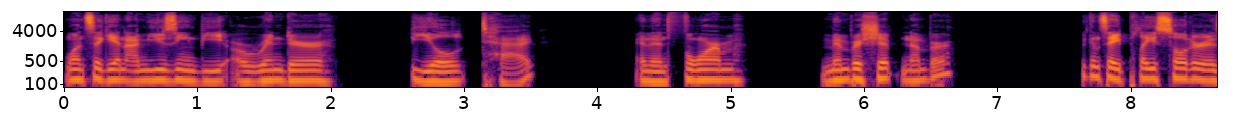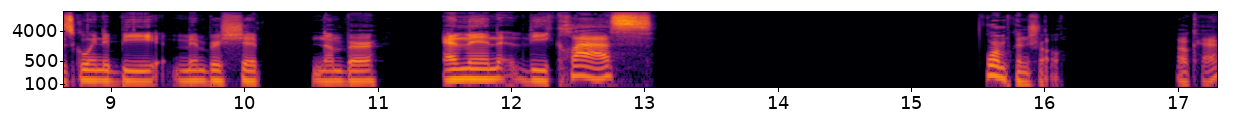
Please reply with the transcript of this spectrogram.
Once again, I'm using the render field tag and then form membership number we can say placeholder is going to be membership number, and then the class form control. Okay.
